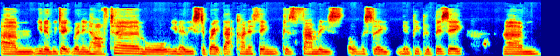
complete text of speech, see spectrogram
Um, you know, we don't run in half term or, you know, Easter break, that kind of thing, because families, obviously, you know, people are busy. Um,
